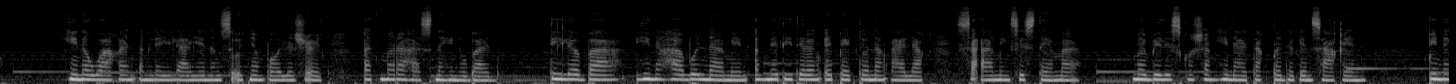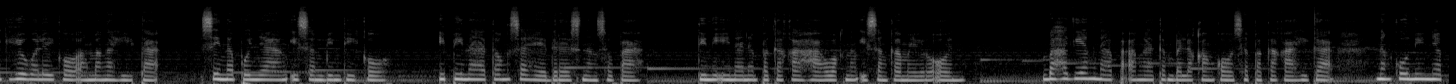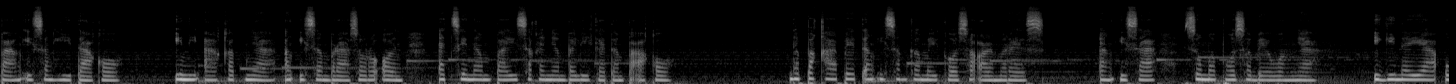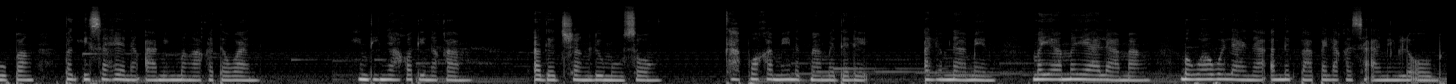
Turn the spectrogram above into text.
Hinawakan ang laylayan ng suot niyang polo shirt at marahas na hinubad. Tila ba hinahabol namin ang natitirang epekto ng alak sa aming sistema. Mabilis ko siyang hinatak padagan sa akin. Pinaghiwalay ko ang mga hita. Sinapo niya ang isang binti ko. Ipinatong sa headrest ng sopa. Tiniinan ng pagkakahawak ng isang kamay roon. Bahagyang napaangat ang balakang ko sa pagkakahiga nang kunin niya pa ang isang hita ko. Iniakap niya ang isang braso roon at sinampay sa kanyang balikat ang paa ko. Napakapit ang isang kamay ko sa armrest. Ang isa sumapo sa bewang niya. Iginaya upang pag-isahin ang aming mga katawan. Hindi niya ako tinakam. Agad siyang lumusong. Kapwa kami nagmamadali. Alam namin, maya-maya lamang, mawawala na ang nagpapalakas sa aming loob.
